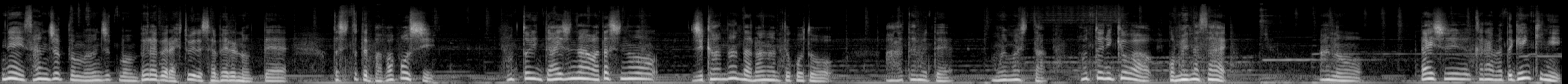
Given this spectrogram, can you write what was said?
ね30分も40分もベラベラ一人で喋るのって私にとってババ帽子本当に大事な私の時間なんだななんてことを改めて思いました。本当に今日はごめんなさい。あの来週からまた元気に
